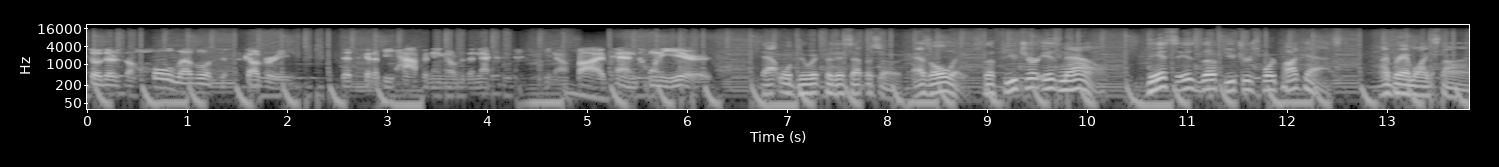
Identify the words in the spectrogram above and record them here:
So there's a whole level of discovery that's going to be happening over the next, you know, 5, 10, 20 years. That will do it for this episode. As always, the future is now. This is the Future Sport Podcast. I'm Bram Weinstein.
